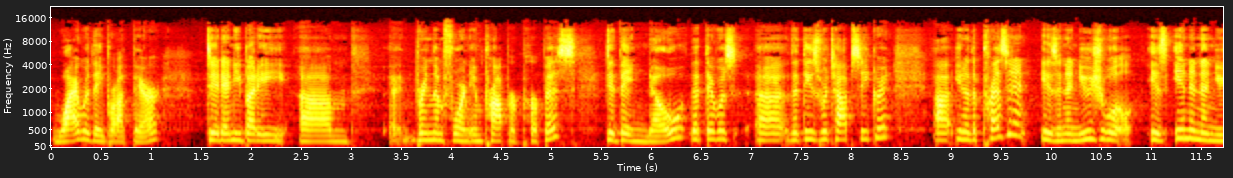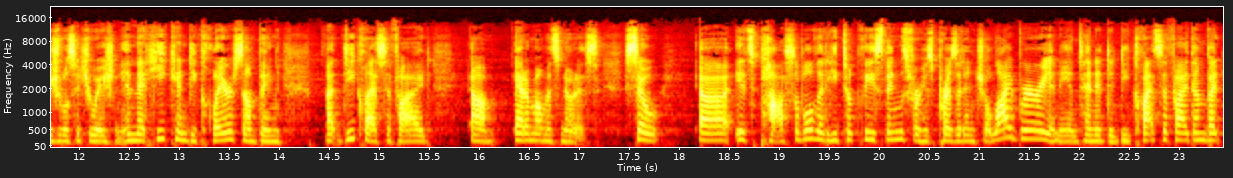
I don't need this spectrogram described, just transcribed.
Why were they brought there? Did anybody um, bring them for an improper purpose? Did they know that there was uh, that these were top secret? Uh, you know, the president is an unusual is in an unusual situation in that he can declare something uh, declassified um, at a moment's notice. So uh, it's possible that he took these things for his presidential library and he intended to declassify them, but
